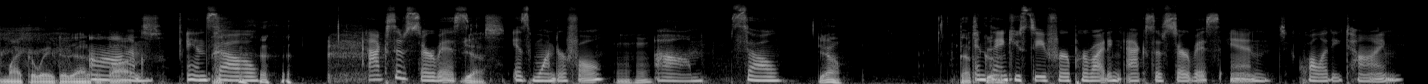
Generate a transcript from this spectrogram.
Microwaved it out of Um, box. And so acts of service Yes. is wonderful. Mm-hmm. Um, so Yeah. That's and good. thank you, Steve, for providing acts of service and quality time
